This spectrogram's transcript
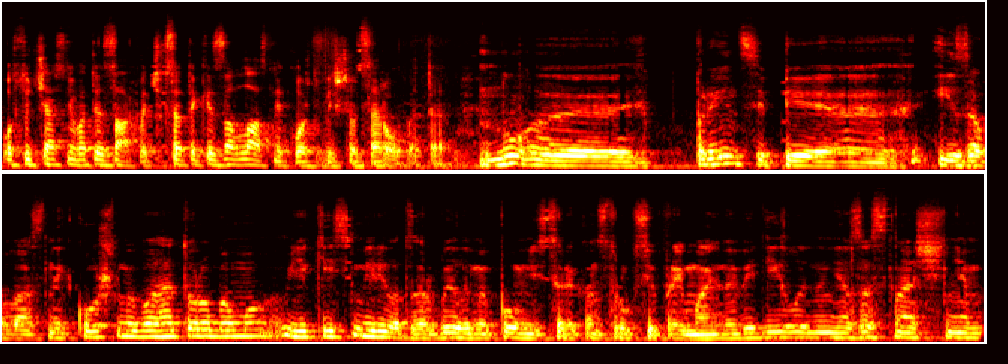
осучаснювати заклад? Чи все таки за власний кошт більше все робите? Ну, принципі, е, і за власний кошт ми багато робимо в якійсь мірі. От зробили ми повністю реконструкцію приймального відділення з оснащенням.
